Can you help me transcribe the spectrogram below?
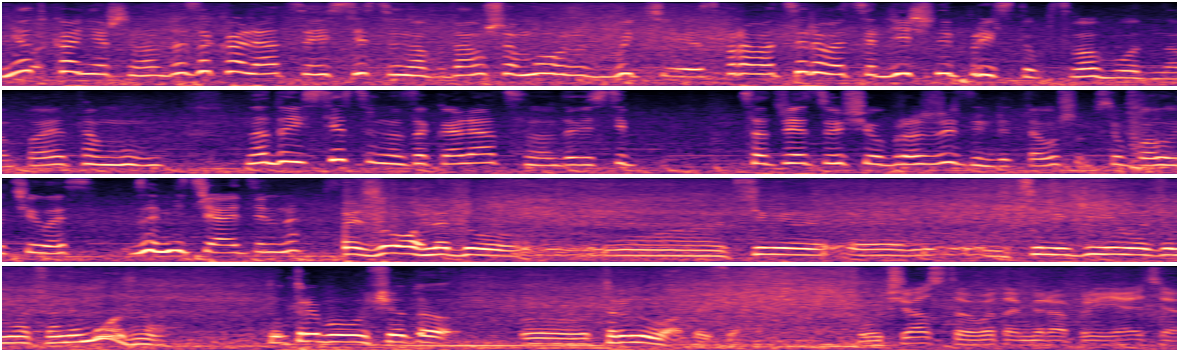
Нет, конечно, надо закаляться, естественно, потому что может быть э, спровоцировать сердечный приступ свободно. Поэтому надо, естественно, закаляться, надо вести соответствующий образ жизни для того, чтобы все получилось замечательно. Без огляду цими, е, цими діями займатися не можна, то треба взагалі тренуватися. Участвую в этом мероприятии.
